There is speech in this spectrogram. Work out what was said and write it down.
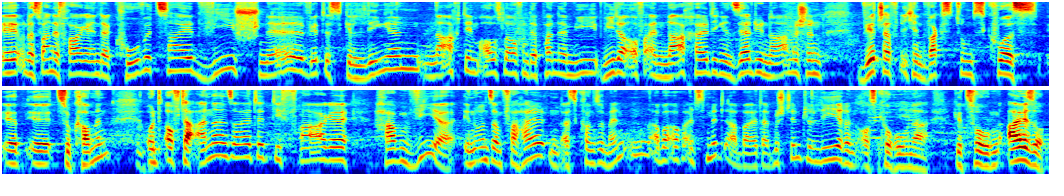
und das war eine Frage in der Covid-Zeit, wie schnell wird es gelingen, nach dem Auslaufen der Pandemie wieder auf einen nachhaltigen, sehr dynamischen wirtschaftlichen Wachstumskurs äh, äh, zu kommen. Und auf der anderen Seite die Frage, haben wir in unserem Verhalten als Konsumenten, aber auch als Mitarbeiter bestimmte Lehren aus Corona gezogen. Also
